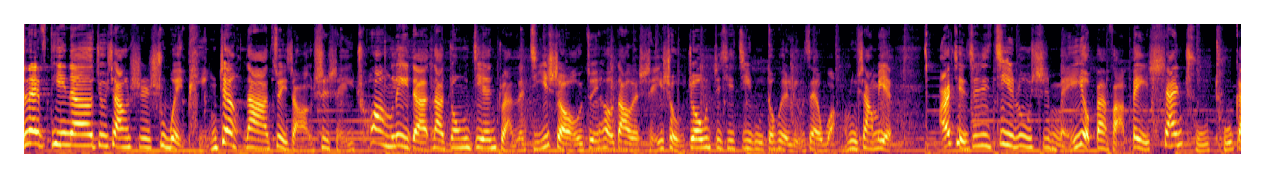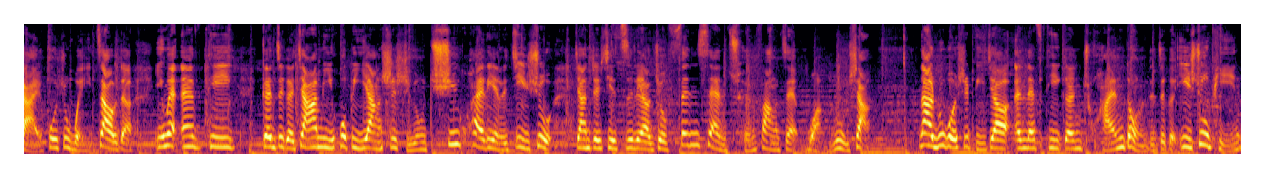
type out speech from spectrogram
NFT 呢，就像是数位凭证，那最早是谁创立的？那中间转了几手，最后到了谁手中？这些记录都会留在网络上面，而且这些记录是没有办法被删除、涂改或是伪造的，因为 NFT 跟这个加密货币一样，是使用区块链的技术，将这些资料就分散存放在网络上。那如果是比较 NFT 跟传统的这个艺术品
